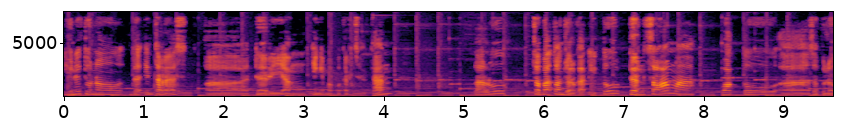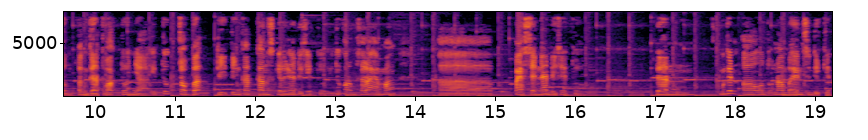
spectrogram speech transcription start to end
you need to know the interest uh, dari yang ingin mempekerjakan, lalu coba tonjolkan itu dan selama waktu uh, sebelum tenggat waktunya itu coba ditingkatkan skillnya di situ itu kalau misalnya emang uh, passionnya di situ dan mungkin uh, untuk nambahin sedikit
